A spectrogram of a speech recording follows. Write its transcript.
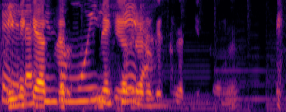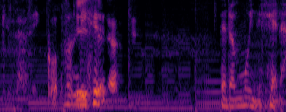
que la siento claro- muy ligera, claro que es una sitcom, ¿no? Es que las sitcoms son ¿Qué dices? Pero muy ligera.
